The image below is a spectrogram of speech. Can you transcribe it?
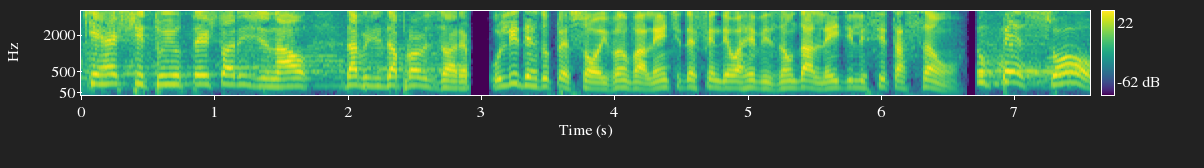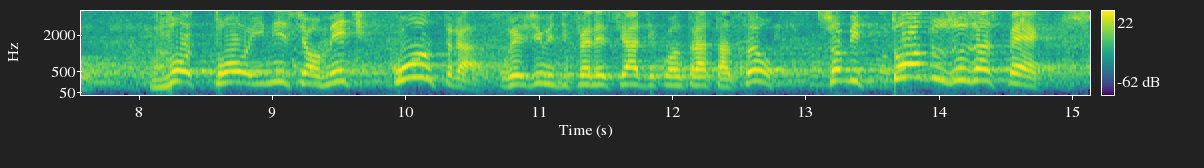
que restitui o texto original da medida provisória. O líder do PSOL, Ivan Valente, defendeu a revisão da lei de licitação. O PSOL votou inicialmente contra o regime diferenciado de contratação sob todos os aspectos.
